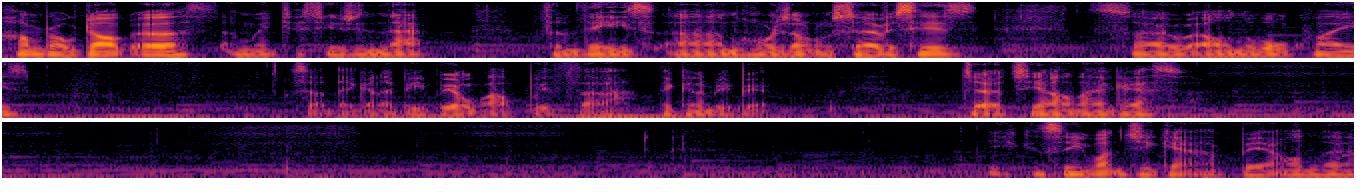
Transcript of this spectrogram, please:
Humbrol Dark Earth and we're just using that for these um, horizontal surfaces. So on the walkways. So they're going to be built up with uh, they're going to be a bit dirty aren't they I guess you can see once you get a bit on the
